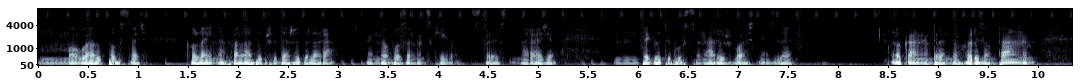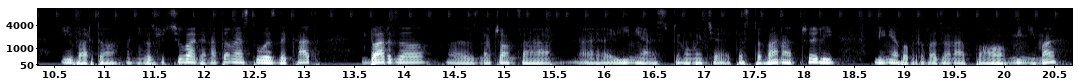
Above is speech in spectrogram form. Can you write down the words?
mogłaby powstać kolejna fala wyprzedaży dolara nowozelandzkiego. To jest na razie m, tego typu scenariusz właśnie z lokalnym trendem horyzontalnym i warto na niego zwrócić uwagę. Natomiast USD CAD bardzo e, znacząca e, linia jest w tym momencie testowana, czyli linia poprowadzona po minimach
